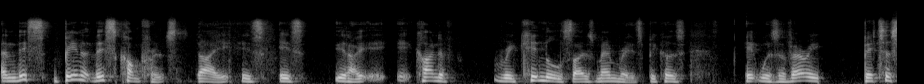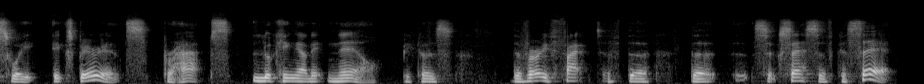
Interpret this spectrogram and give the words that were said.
and this being at this conference today is is you know it, it kind of rekindles those memories because it was a very bittersweet experience, perhaps looking at it now, because the very fact of the the success of cassette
